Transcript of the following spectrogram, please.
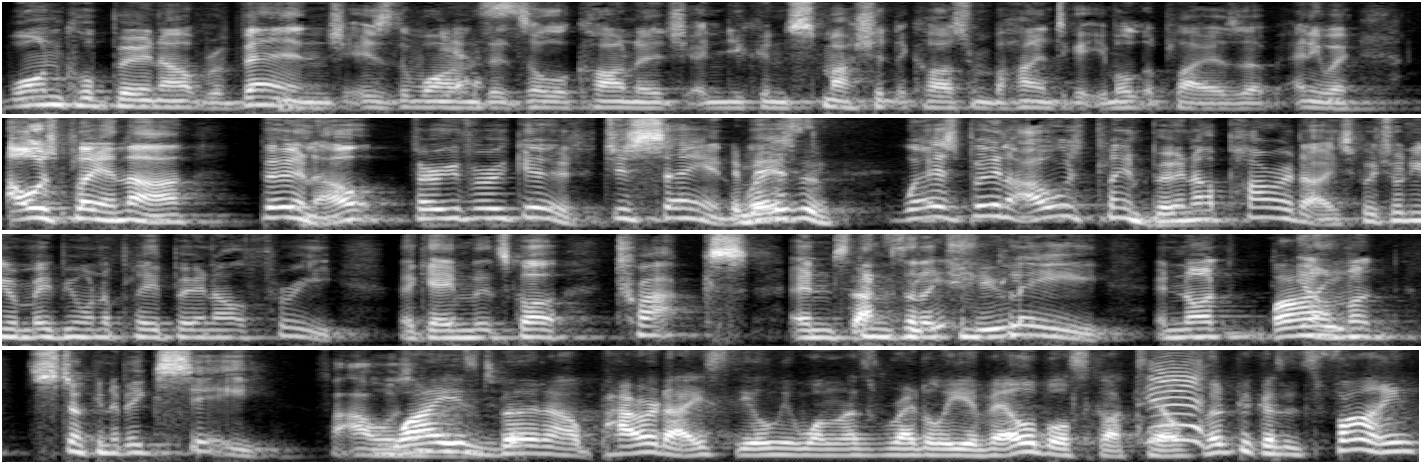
One called Burnout Revenge is the one Yes. that's all carnage, and you can smash into cars from behind to get your multipliers up. Anyway, I was playing that Burnout, very very good. Just saying. Amazing. Where's, where's Burnout? I was playing Burnout Paradise, which only you maybe want to play Burnout Three, a game that's got tracks and things that I can issue. play, and not you know, I'm not stuck in a big city for hours. Why is. Burnout Paradise the only one that's readily available, Scott Tailford? Because it's fine,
